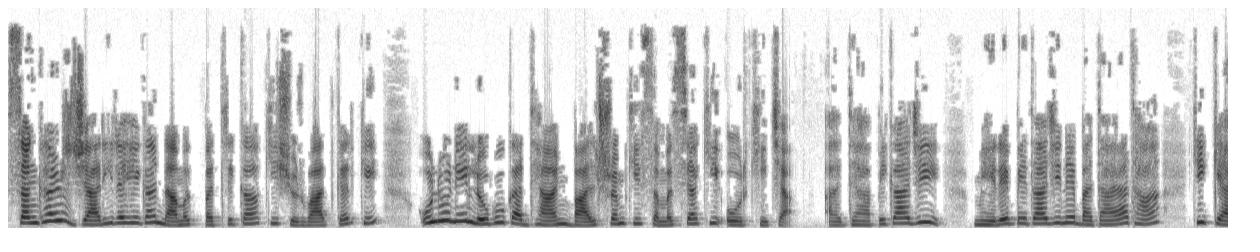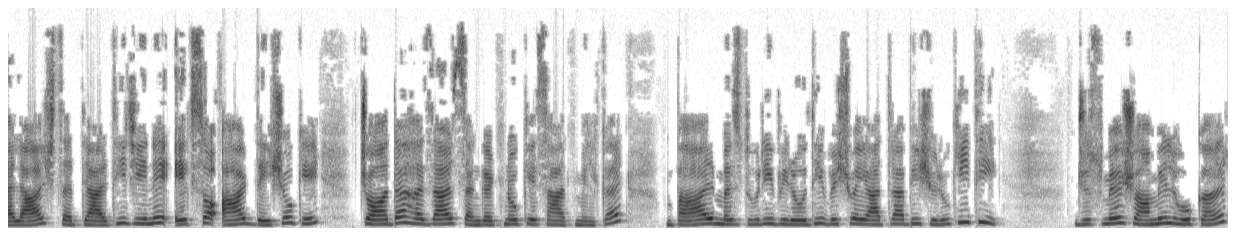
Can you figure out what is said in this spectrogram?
संघर्ष जारी रहेगा नामक पत्रिका की शुरुआत करके उन्होंने लोगों का ध्यान बाल श्रम की समस्या की ओर खींचा। अध्यापिका जी मेरे पिताजी ने बताया था कि कैलाश सत्यार्थी जी ने 108 देशों के 14,000 संगठनों के साथ मिलकर बाल मजदूरी विरोधी विश्व यात्रा भी शुरू की थी जिसमें शामिल होकर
